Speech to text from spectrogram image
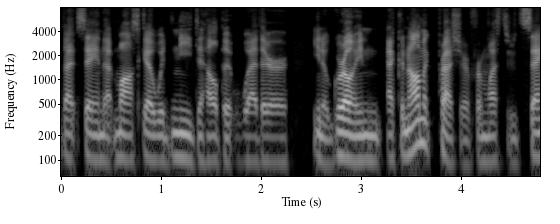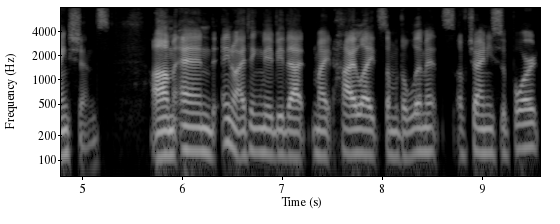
that saying that Moscow would need to help it weather, you know, growing economic pressure from Western sanctions. Um, and you know, I think maybe that might highlight some of the limits of Chinese support,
